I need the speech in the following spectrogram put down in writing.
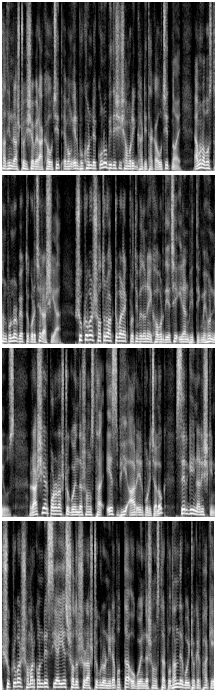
স্বাধীন রাষ্ট্র হিসেবে রাখা উচিত এবং এর ভূখণ্ডে কোনো বিদেশি সামরিক ঘাঁটি থাকা উচিত নয়, এমন অবস্থান পুনর্ব্যক্ত করেছে রাশিয়া। শুক্রবার সতেরো অক্টোবর এক প্রতিবেদনে এই খবর দিয়েছে ইরান ভিত্তিক মেহর নিউজ। রাশিয়ার পররাষ্ট্র গোয়েন্দা সংস্থা এসভিআর এর পরিচালক সের্গেই নারিশকিন শুক্রবার সমারকণ্ডে সিআইএস সদস্য রাষ্ট্রগুলোর নিরাপত্তা ও গোয়েন্দা সংস্থার প্রধানদের বৈঠকের ফাঁকে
